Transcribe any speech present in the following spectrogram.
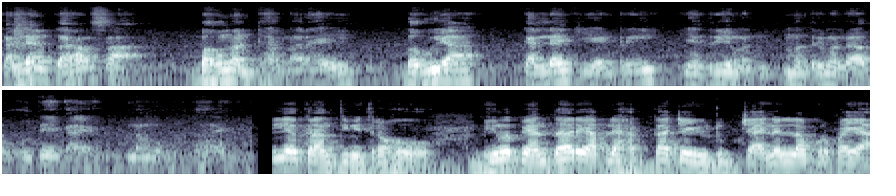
कल्याणकरांचा बहुमान ठरणार आहे. बघूया कल्याणची एंट्री केंद्रीय मंत्रिमंडळात होते काय? नमो बुद्धाय. प्रिय क्रांती मित्र हो भीम प्यांतर हे आपल्या हक्काच्या यूट्यूब चॅनलला कृपया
